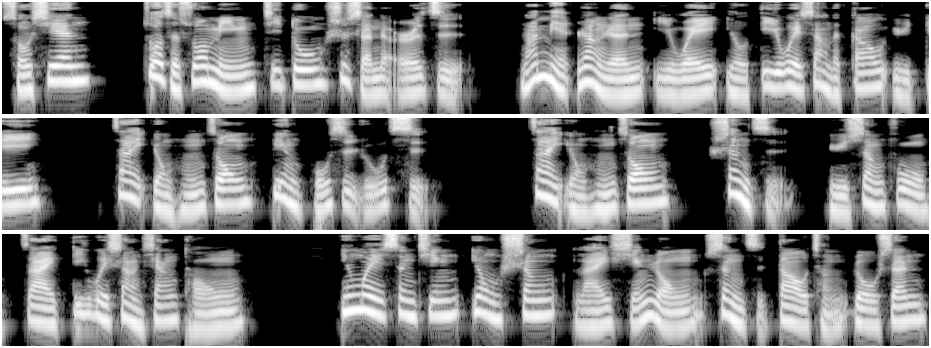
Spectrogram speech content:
首先，作者说明基督是神的儿子，难免让人以为有地位上的高与低，在永恒中并不是如此。在永恒中，圣子与圣父在地位上相同，因为圣经用生来形容圣子道成肉身。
